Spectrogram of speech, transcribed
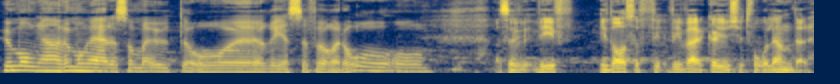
Hur, många, hur många är det som är ute och eh, reser för er då? Och, Alltså vi, idag så vi verkar ju i 22 länder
